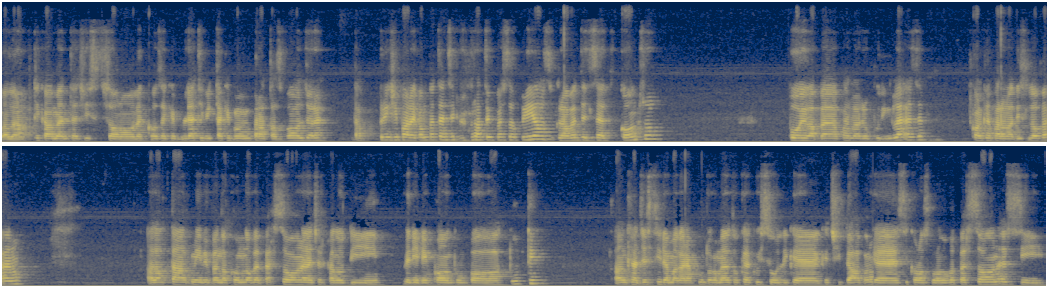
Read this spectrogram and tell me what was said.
allora praticamente ci sono le, che, le attività che abbiamo imparato a svolgere. La principale competenza che abbiamo imparato in questo periodo sicuramente il self-control, poi vabbè parlare un po' di inglese, qualche parola di sloveno, adattarmi vivendo con nove persone, cercando di venire incontro un po' a tutti, anche a gestire magari appunto come ho detto che quei soldi che, che ci davano, che si conoscono nuove persone, si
